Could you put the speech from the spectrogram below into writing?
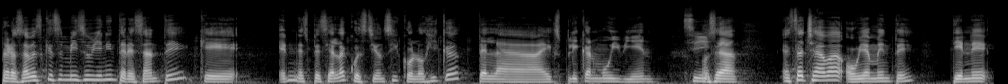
Pero ¿sabes qué se me hizo bien interesante? Que en especial la cuestión psicológica te la explican muy bien. Sí, O sea, esta chava obviamente tiene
